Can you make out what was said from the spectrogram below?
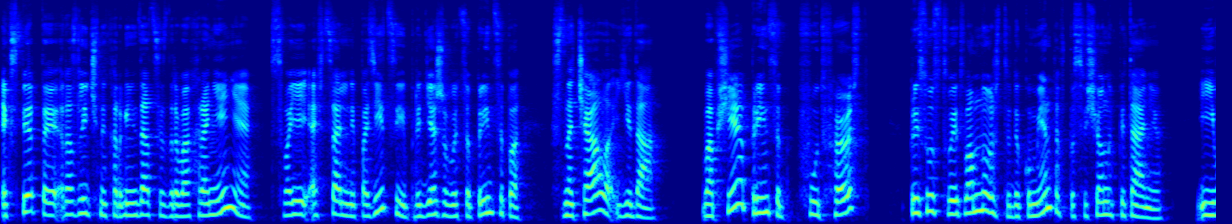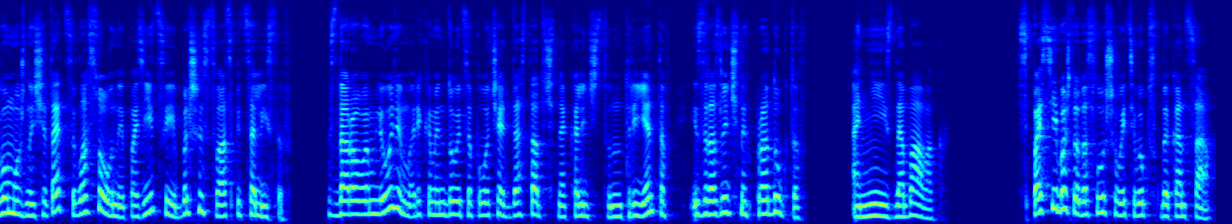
Эксперты различных организаций здравоохранения в своей официальной позиции придерживаются принципа «сначала еда», Вообще, принцип food first присутствует во множестве документов, посвященных питанию, и его можно считать согласованной позицией большинства специалистов. Здоровым людям рекомендуется получать достаточное количество нутриентов из различных продуктов, а не из добавок. Спасибо, что дослушиваете выпуск до конца.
